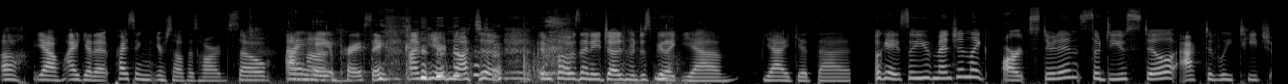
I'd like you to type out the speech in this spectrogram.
Oh, yeah, I get it. Pricing yourself is hard. So I'm i hate pricing. I'm here not to impose any judgment, just be like, yeah, yeah, I get that. Okay, so you've mentioned like art students. So do you still actively teach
